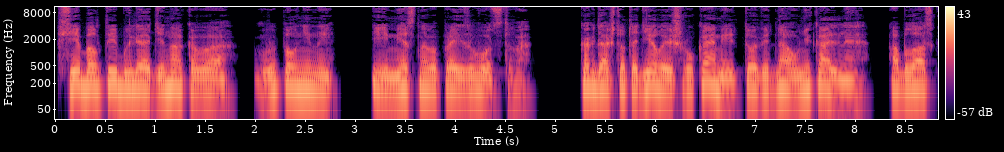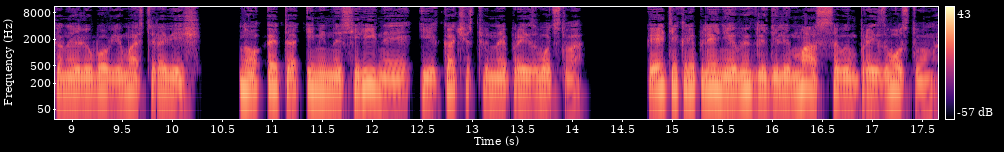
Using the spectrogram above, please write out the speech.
Все болты были одинаково выполнены и местного производства. Когда что-то делаешь руками, то видна уникальная, обласканная любовью мастера вещь. Но это именно серийное и качественное производство. Эти крепления выглядели массовым производством,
